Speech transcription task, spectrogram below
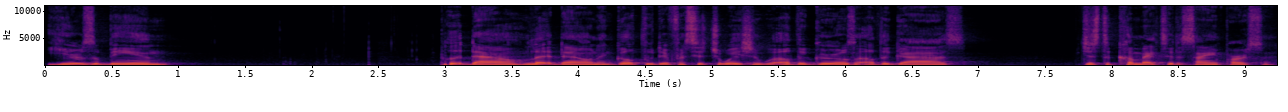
years of being put down, let down, and go through different situations with other girls and other guys just to come back to the same person.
